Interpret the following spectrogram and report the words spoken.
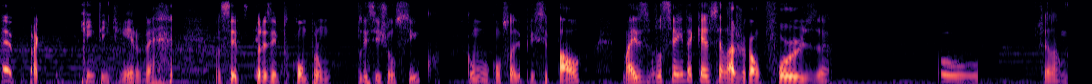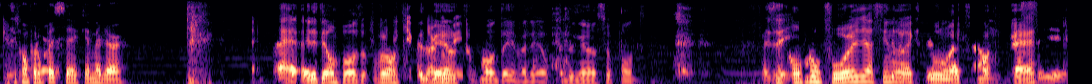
é para quem tem dinheiro, né? Você, por exemplo, compra um PlayStation 5 como console principal, mas você ainda quer, sei lá, jogar um Forza ou sei lá, um Gears Você compra um. PC, que é melhor. É, ele tem um ponto. Pronto, que Pedro ganhou o seu ponto aí, velho. O Pedro ganhou o seu ponto. Mas Você aí, compra um Forza e assina o, um Xbox Pass PC, do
